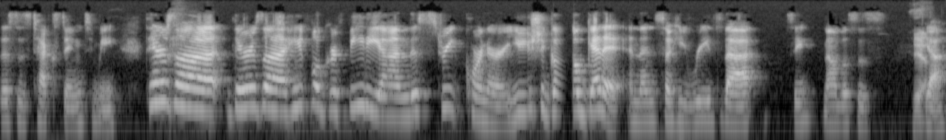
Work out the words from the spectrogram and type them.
this is texting to me. There's a there's a hateful graffiti on this street corner. You should go, go get it. And then so he reads that. See, now this is yeah. yeah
